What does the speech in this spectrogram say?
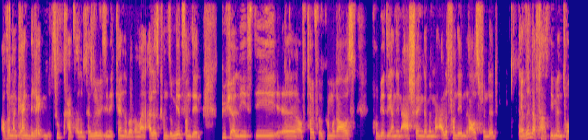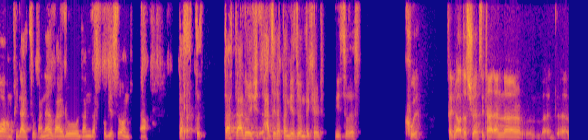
Auch wenn man keinen direkten Bezug hat, also persönlich sie nicht kennt, aber wenn man alles konsumiert von denen, Bücher liest, die äh, auf Teufel kommen raus, probiert sich an den Arsch schwenken, damit man alles von denen rausfindet, dann Ja. sind das fast wie Mentoren vielleicht sogar, ne? weil du dann das probierst so und ja, das, Ja. das, das dadurch hat sich das bei mir so entwickelt, wie es so ist. Cool. Fällt mir auch das schöne Zitat an, äh, äh,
